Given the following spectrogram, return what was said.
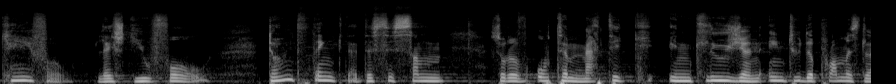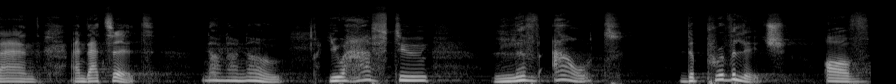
careful lest you fall. Don't think that this is some sort of automatic inclusion into the promised land and that's it. No, no, no. You have to live out the privilege of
